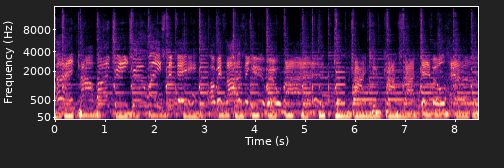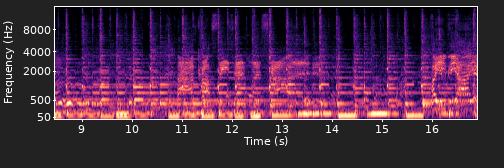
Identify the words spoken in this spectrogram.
Then cowboy, change your ways today, or with us you will ride. Yippee-yi-yay!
